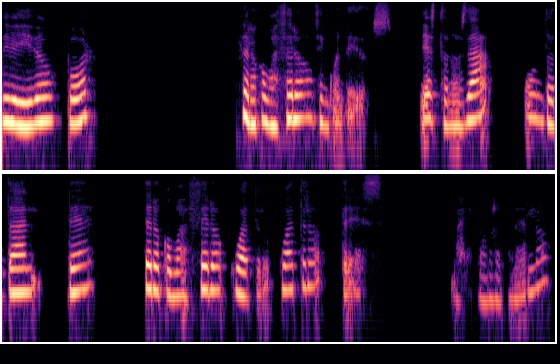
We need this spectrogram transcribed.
dividido por 0,052. Y esto nos da un total de 0,0443. Vale, vamos a ponerlo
